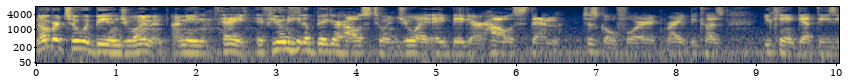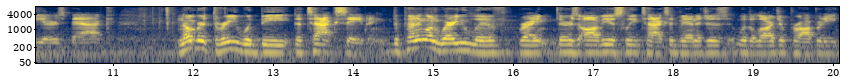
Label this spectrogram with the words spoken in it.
Number two would be enjoyment. I mean, hey, if you need a bigger house to enjoy a bigger house, then just go for it, right? Because you can't get these years back. Number three would be the tax saving. Depending on where you live, right, there's obviously tax advantages with a larger property.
